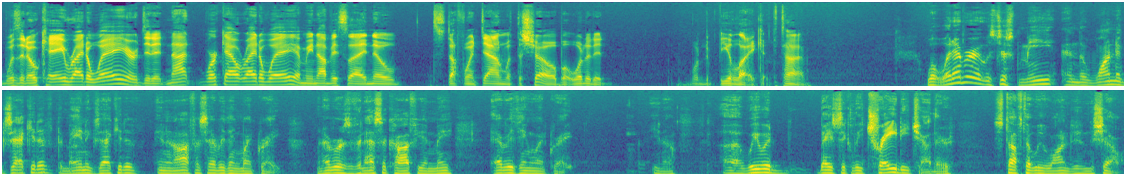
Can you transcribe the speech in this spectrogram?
was it okay right away or did it not work out right away? I mean, obviously I know stuff went down with the show, but what did it what did it feel like at the time? Well, whenever it was just me and the one executive, the main executive in an office, everything went great. Whenever it was Vanessa Coffey and me, everything went great. You know, uh, we would basically trade each other stuff that we wanted in the show.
